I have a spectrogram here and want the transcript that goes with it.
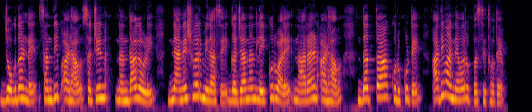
जोगदंडे संदीप आढाव सचिन नंदागवळी ज्ञानेश्वर मिरासे गजानन लेकुरवाळे नारायण आढाव दत्ता कुरकुटे आदी मान्यवर उपस्थित होते.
